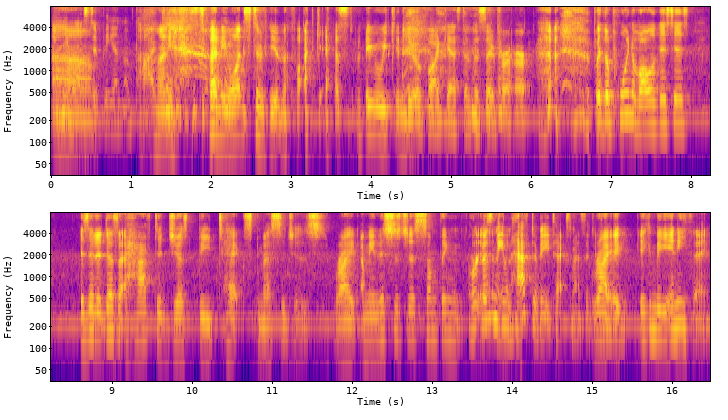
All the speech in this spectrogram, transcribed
Honey um, wants to be in the podcast. Honey, Honey wants to be in the podcast. Maybe we can do a podcast episode for her. but the point of all of this is, is that it doesn't have to just be text messages, right? I mean, this is just something. Or it doesn't even have to be text messages. Right. It, it can be anything.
